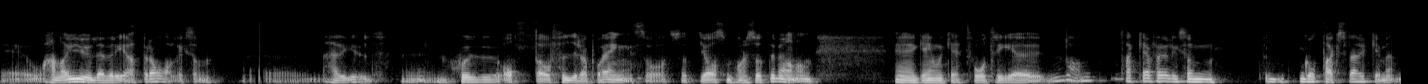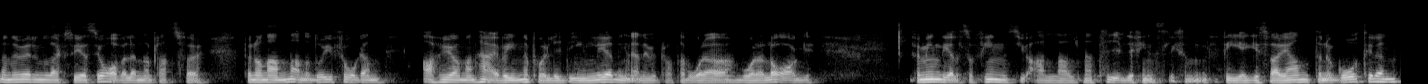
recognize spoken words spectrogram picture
eh, han har ju levererat bra liksom. Eh, herregud, eh, 7, åtta 8 och 4 poäng. Så, så att jag som har suttit med honom eh, Game Week 1, 2, 3, ja, tackar för, liksom, för gott dagsverke. Men, men nu är det nog dags att ge sig av och lämna plats för, för någon annan. Och då är ju frågan, ja, hur gör man här? Jag var inne på det lite i inledningen när vi pratade våra, våra lag. För min del så finns ju alla alternativ. Det finns liksom fegisvarianten att gå till en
